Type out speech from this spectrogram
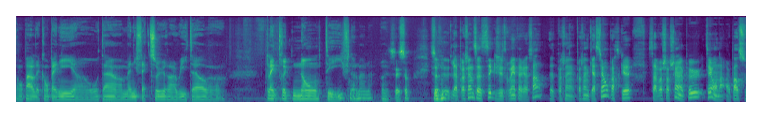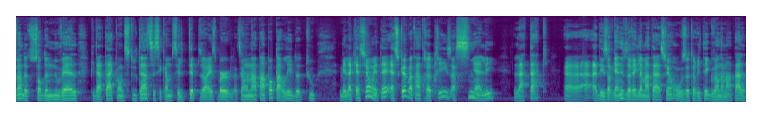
On parle de compagnies autant en manufacture, en retail, plein de trucs non TI finalement. Ouais. C'est ça. Mm-hmm. La prochaine statistique que j'ai trouvé intéressante, la prochaine, prochaine question, parce que ça va chercher un peu, tu sais, on, on parle souvent de toutes sortes de nouvelles, puis d'attaques, on dit tout le temps, tu sais, c'est comme, c'est le type du iceberg, tu sais, on n'entend pas parler de tout. Mais la question était, est-ce que votre entreprise a signalé l'attaque euh, à des organismes de réglementation, aux autorités gouvernementales?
